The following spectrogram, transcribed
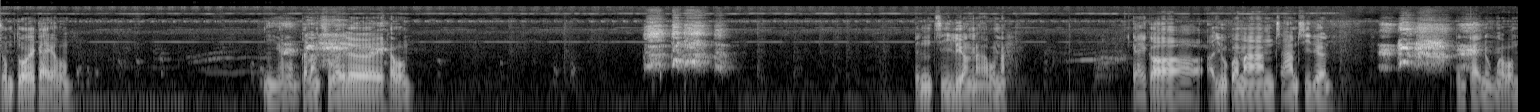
ชมตัวใกล้ๆครับผม นี่ครับผมกำลังสวยเลยครับผม เป็นสีเหลืองนะครับผมนะ ไก่ก็อายุประมาณสามสี่เดือน เป็นไก่หนุ่มครับผม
